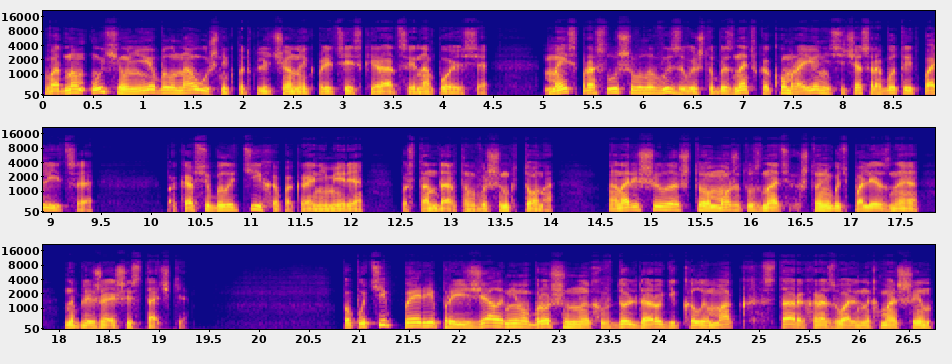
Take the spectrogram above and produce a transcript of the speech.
В одном ухе у нее был наушник, подключенный к полицейской рации на поясе – Мейс прослушивала вызовы, чтобы знать, в каком районе сейчас работает полиция. Пока все было тихо, по крайней мере, по стандартам Вашингтона. Она решила, что может узнать что-нибудь полезное на ближайшей стачке. По пути Перри проезжала мимо брошенных вдоль дороги колымак, старых разваленных машин.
